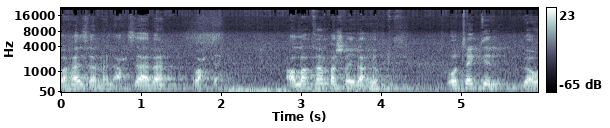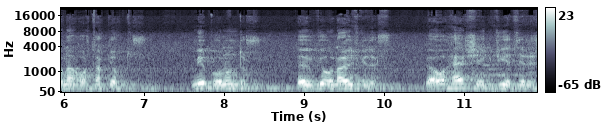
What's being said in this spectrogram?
ve hazemel ahzabe vahdeh. Allah'tan başka ilah yoktur. O tektir ve ona ortak yoktur. Mülk O'nundur. Övgü O'na özgüdür. Ve O her şeye gücü yetirir.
